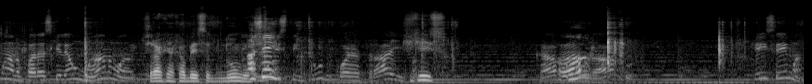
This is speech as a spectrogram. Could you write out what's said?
mano, parece que ele é humano, mano. Será que é a cabeça do Dunga? Achei. Tem tudo, corre atrás, O que, que é isso? cava, buraco. Que isso aí, mano?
